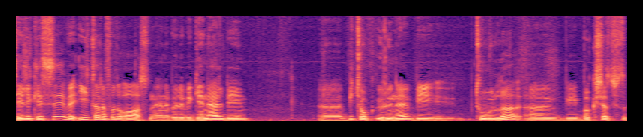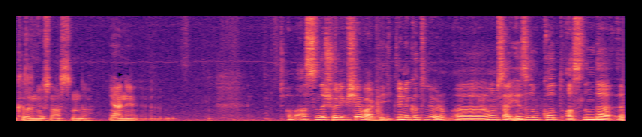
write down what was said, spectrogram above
tehlikesi ve iyi tarafı da o aslında. Yani böyle bir genel bir e, birçok ürüne bir tool'la e, bir bakış açısı kazanıyorsun aslında. Yani Ama aslında şöyle bir şey var. Dediklerine katılıyorum. Ee, ama mesela yazılım kod aslında e,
